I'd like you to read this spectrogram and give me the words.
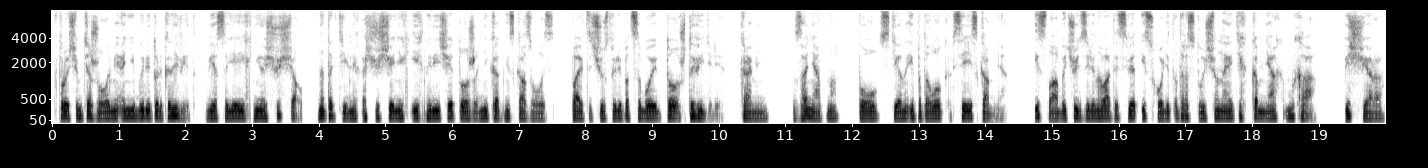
Впрочем, тяжелыми они были только на вид, веса я их не ощущал. На тактильных ощущениях их наличие тоже никак не сказывалось. Пальцы чувствовали под собой то, что видели. Камень. Занятно. Пол, стены и потолок все из камня. И слабый, чуть зеленоватый свет исходит от растущего на этих камнях мха. Пещера.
